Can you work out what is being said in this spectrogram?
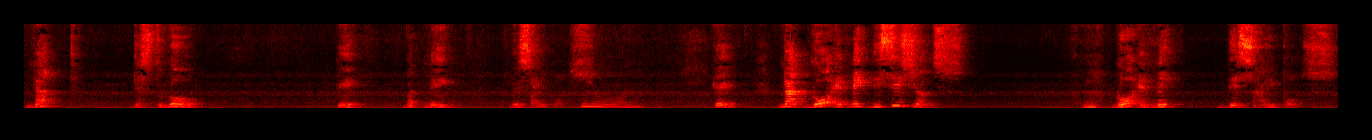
not just to go, okay, but make disciples. Yun. Okay? Not go and make decisions. Go and make disciples.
